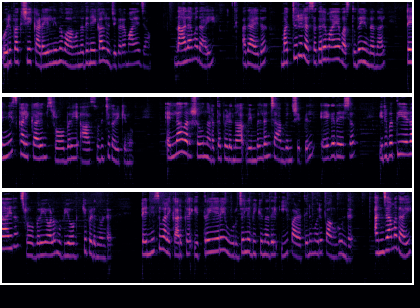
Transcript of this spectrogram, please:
ഒരു പക്ഷേ കടയിൽ നിന്ന് വാങ്ങുന്നതിനേക്കാൾ രുചികരമായ ജാം നാലാമതായി അതായത് മറ്റൊരു രസകരമായ വസ്തുത എന്തെന്നാൽ ടെന്നീസ് കളിക്കാരും സ്ട്രോബെറി ആസ്വദിച്ച് കഴിക്കുന്നു. എല്ലാ വർഷവും നടത്തപ്പെടുന്ന വിംബിൾഡൺ ചാമ്പ്യൻഷിപ്പിൽ ഏകദേശം ഇരുപത്തിയേഴായിരം സ്ട്രോബെറിയോളം ഉപയോഗിക്കപ്പെടുന്നുണ്ട്. ടെന്നീസ് കളിക്കാർക്ക് ഇത്രയേറെ ഊർജം ലഭിക്കുന്നതിൽ ഈ പഴത്തിനും ഒരു പങ്കുണ്ട്. അഞ്ചാമതായി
